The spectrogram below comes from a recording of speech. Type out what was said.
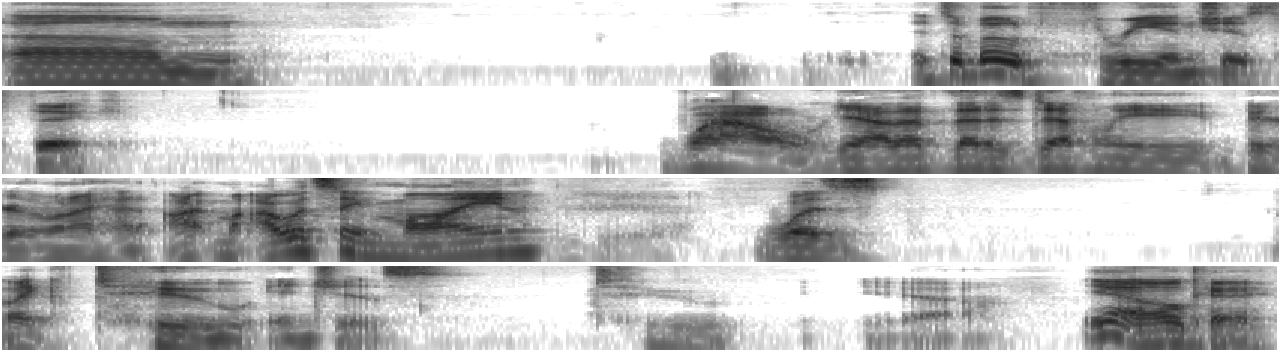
Um, it's about three inches thick. Wow, yeah, that that is definitely bigger than what I had. I, I would say mine was like two inches. Two, yeah. Yeah, okay.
